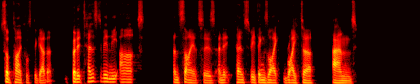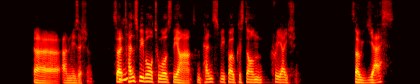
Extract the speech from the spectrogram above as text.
subtitles together, but it tends to be in the arts and sciences, and it tends to be things like writer and uh, and musician. So mm-hmm. it tends to be more towards the arts and tends to be focused on creation. So yes,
